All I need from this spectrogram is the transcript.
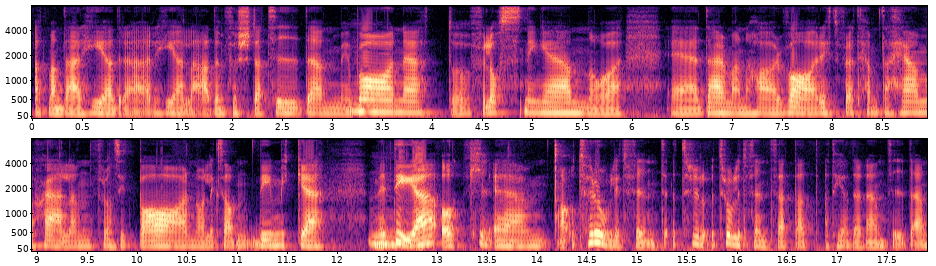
att man där hedrar hela den första tiden med barnet och förlossningen och eh, där man har varit för att hämta hem själen från sitt barn och liksom, det är mycket med det och ehm, ja, otroligt fint, otro- otroligt fint sätt att, att hedra den tiden.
